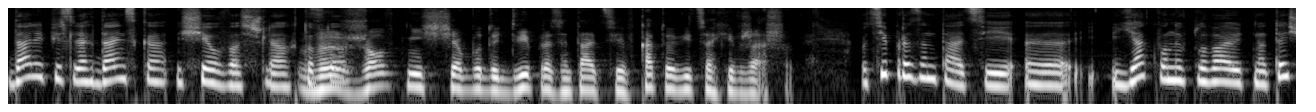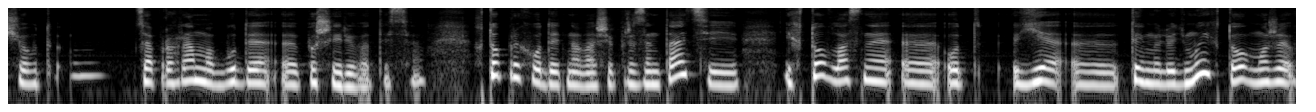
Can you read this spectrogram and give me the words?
Далі після Гданська ще у вас шлях. Тобто В жовтні ще будуть дві презентації в Катовіцях і в Жешові. оці презентації, е, як вони впливають на те, що от ця програма буде е, поширюватися? Хто приходить на ваші презентації, і хто, власне, е, от є тими людьми, хто може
